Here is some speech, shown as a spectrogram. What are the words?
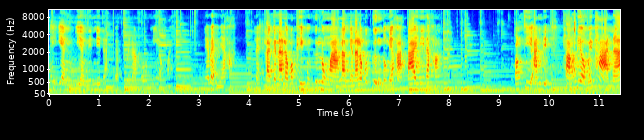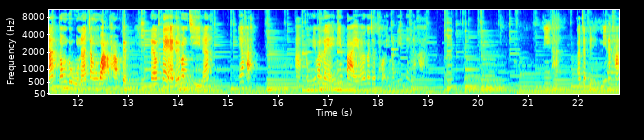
ให้เอียงเอียงนิดๆอะแบบ จากนั้นเราก็พลิกมันขึ้นลงมา หลังจากนั้นเราก็กึ่งตรงนี้ค่ะ ใต้นี้นะคะ บางทีอันเดียครั้งเดียวไม่ผ่านนะ ต้องดูนะ จังหวะค่ะแบบแล้วแต่ด้วยบางทีนะ เนี่ยค่ะ อะตรงนี้มันแรงนี่ไปแล้วก็จะถอยมานิดหนึ่งนะคะ นี่ค่ะ ก็จะเป็นแบบนี้นะคะ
